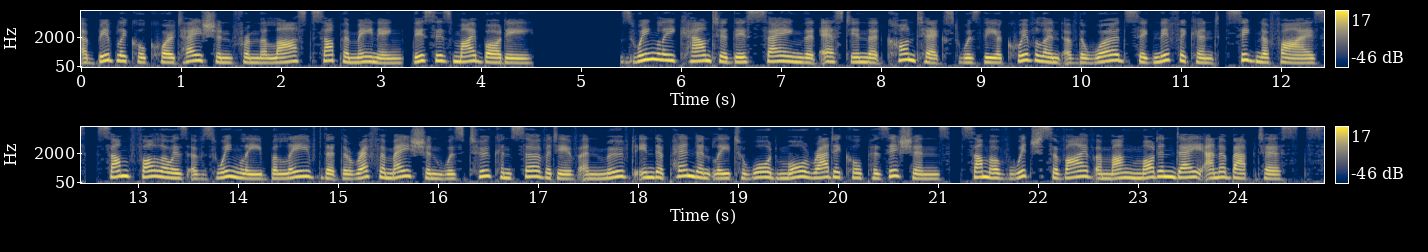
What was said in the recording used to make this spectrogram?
a biblical quotation from the Last Supper meaning, This is my body. Zwingli countered this saying that est in that context was the equivalent of the word significat signifies. Some followers of Zwingli believed that the Reformation was too conservative and moved independently toward more radical positions, some of which survive among modern-day Anabaptists.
